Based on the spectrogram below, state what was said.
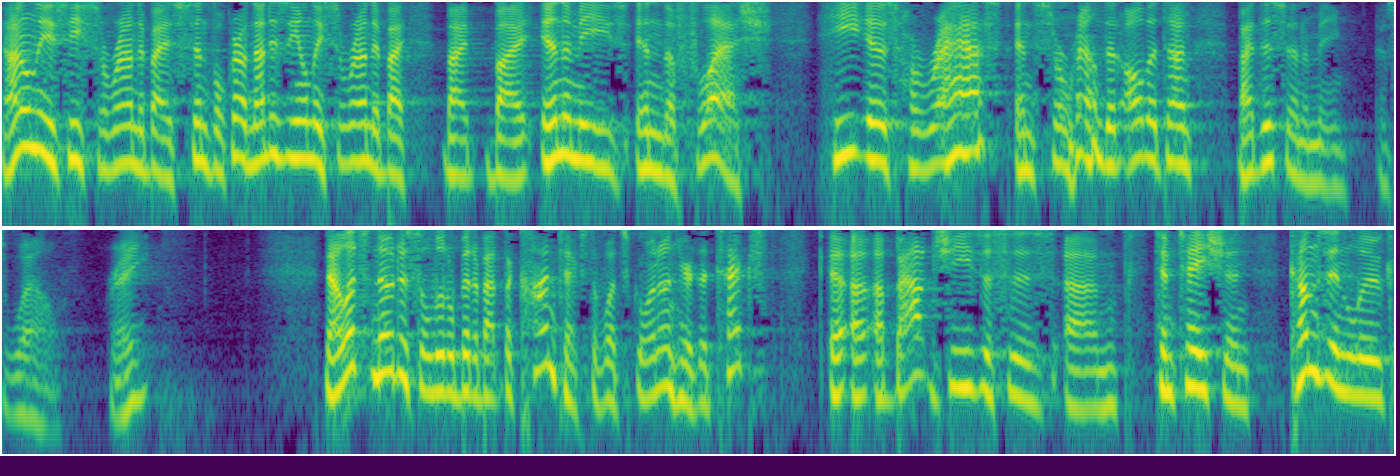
not only is he surrounded by a sinful crowd, not is he only surrounded by, by, by enemies in the flesh, he is harassed and surrounded all the time by this enemy as well, right? Now let's notice a little bit about the context of what's going on here. The text about Jesus' um, temptation comes in Luke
